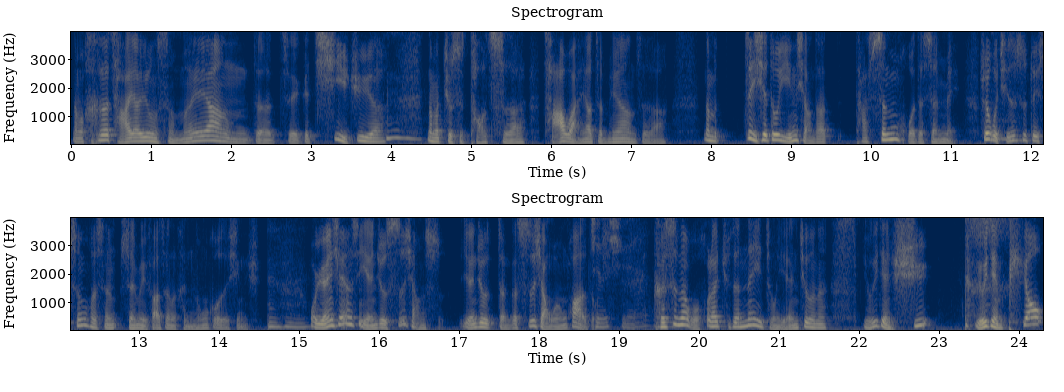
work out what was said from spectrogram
那么喝茶要用什么样的这个器具啊？那么就是陶瓷啊，茶碗要怎么样子啊？那么这些都影响到他生活的审美。所以，我其实是对生活审审美发生了很浓厚的兴趣。嗯哼，我原先是研究思想史，研究整个思想文化的东西。哲学。可是呢，我后来觉得那种研究呢，有一点虚。有一点飘，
